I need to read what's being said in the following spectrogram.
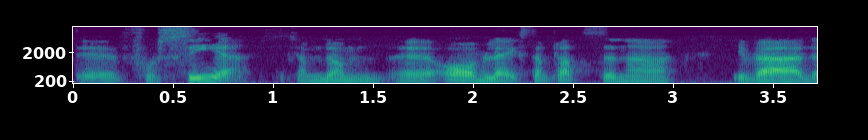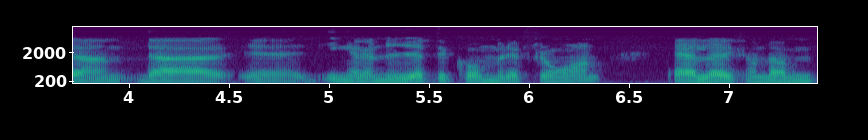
eh, får se. Liksom de eh, avlägsna platserna i världen där eh, inga nyheter kommer ifrån. Eller liksom de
